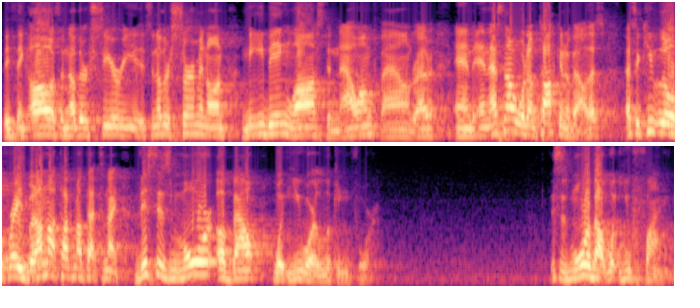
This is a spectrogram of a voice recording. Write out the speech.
they think, oh, it's another series, it's another sermon on me being lost and now I'm found. Rather, and, and that's not what I'm talking about. That's, that's a cute little phrase, but I'm not talking about that tonight. This is more about what you are looking for. This is more about what you find.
